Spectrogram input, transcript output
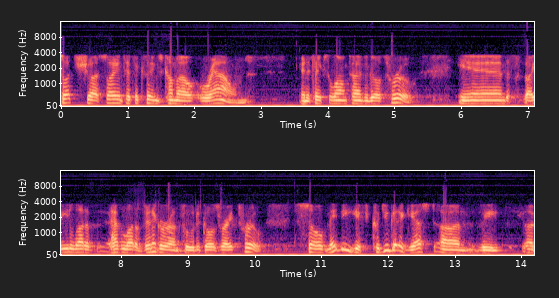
such uh, scientific things come out round, and it takes a long time to go through. And if I eat a lot of have a lot of vinegar on food, it goes right through. So maybe if could you get a guest on the uh,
